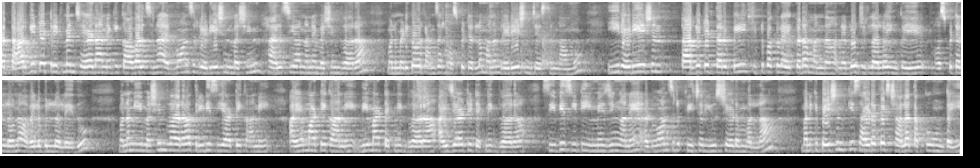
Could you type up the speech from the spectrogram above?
ఆ టార్గెటెడ్ ట్రీట్మెంట్ చేయడానికి కావాల్సిన అడ్వాన్స్డ్ రేడియేషన్ మెషిన్ హాల్సియాన్ అనే మెషిన్ ద్వారా మన మెడికవర్ క్యాన్సర్ హాస్పిటల్లో మనం రేడియేషన్ చేస్తున్నాము. ఈ రేడియేషన్ టార్గెటెడ్ థెరపీ చుట్టుపక్కల ఎక్కడ మన నెల్లూరు జిల్లాలో ఇంకా ఏ హాస్పిటల్లోనూ అవైలబుల్లో లేదు. మనం ఈ మెషిన్ ద్వారా త్రీ డీ సిఆర్టీ కానీ ఐఎంఆర్టీ కానీ వీమాట్ టెక్నిక్ ద్వారా ఐజీఆర్టీ టెక్నిక్ ద్వారా సిబిసిటీ ఇమేజింగ్ అనే అడ్వాన్స్డ్ ఫీచర్ యూస్ చేయడం వల్ల మనకి పేషెంట్కి సైడ్ ఎఫెక్ట్స్ చాలా తక్కువ ఉంటాయి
